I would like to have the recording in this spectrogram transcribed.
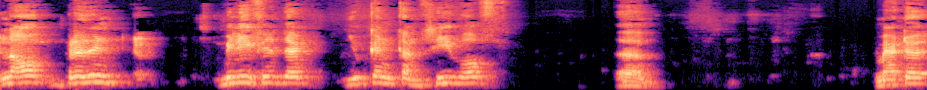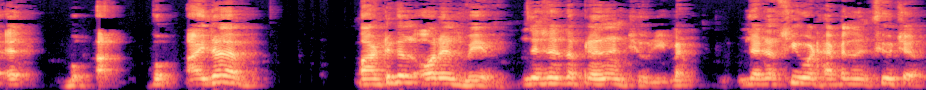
now present belief is that you can conceive of uh, matter uh, either particle or as wave. This is the present theory, but let us see what happens in future.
